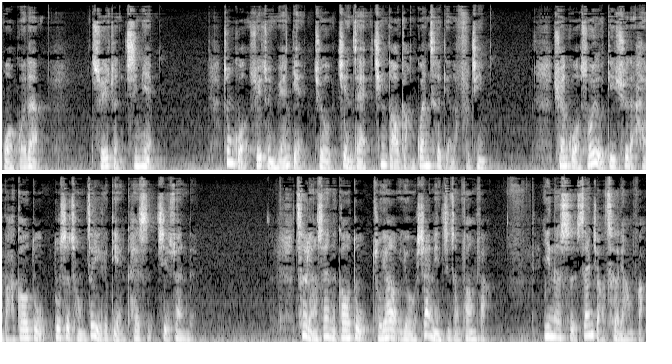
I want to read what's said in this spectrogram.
我国的水准基面，中国水准原点就建在青岛港观测点的附近。全国所有地区的海拔高度都是从这一个点开始计算的。测量山的高度主要有下面几种方法：一呢是三角测量法，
